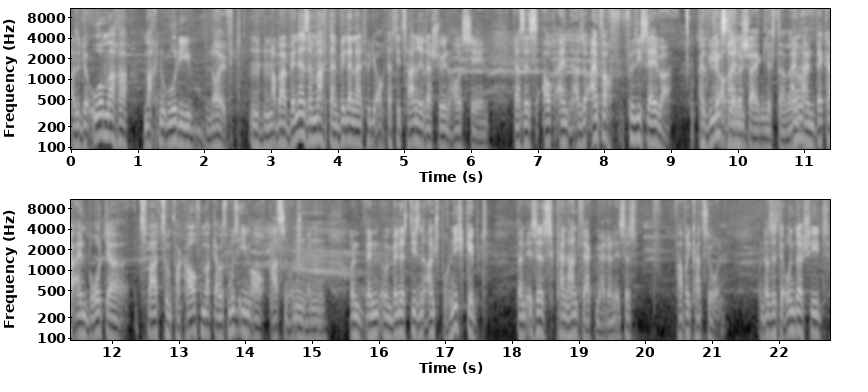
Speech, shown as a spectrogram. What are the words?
Also der Uhrmacher macht eine Uhr, die läuft. Mhm. Aber wenn er sie macht, dann will er natürlich auch, dass die Zahnräder schön aussehen. Dass es auch ein, also einfach für sich selber. So wie auch ein, eigentlich dann, oder? ein, ein Bäcker ein Brot, der zwar zum Verkaufen macht, aber es muss ihm auch passen und schmecken. Und, wenn, und wenn es diesen Anspruch nicht gibt, dann ist es kein Handwerk mehr, dann ist es Fabrikation. Und das ist der Unterschied,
